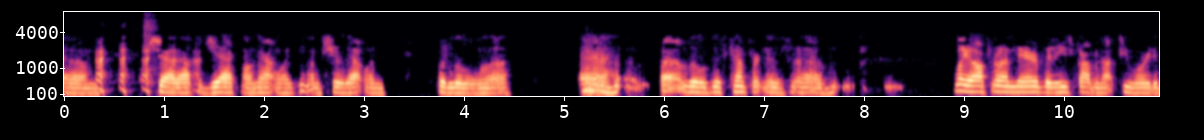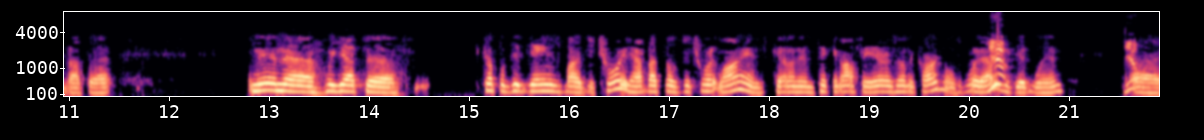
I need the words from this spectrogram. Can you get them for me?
Um, shout out to Jack on that one because I'm sure that one put a little, uh, a little discomfort in his, uh, playoff run there, but he's probably not too worried about that. And then, uh, we got, uh, a couple of good games by Detroit. How about those Detroit Lions coming and picking off the Arizona Cardinals? Boy, that was a good win. Yep. Uh,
